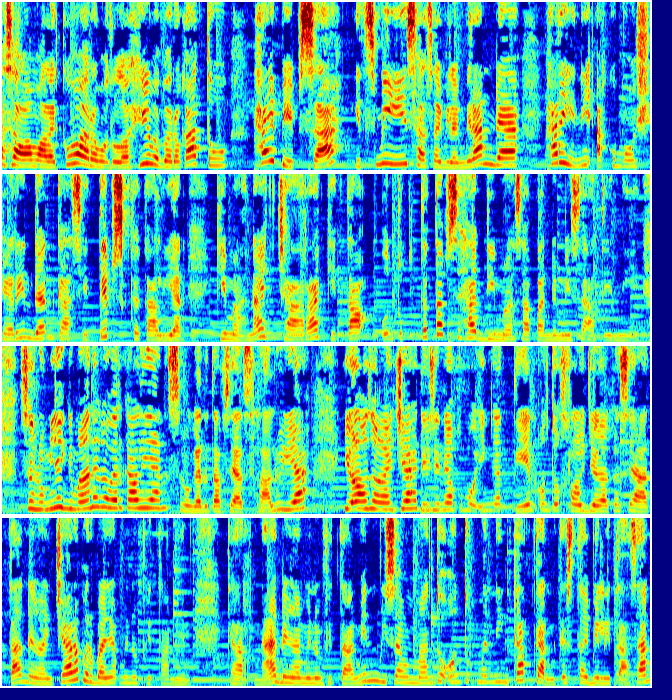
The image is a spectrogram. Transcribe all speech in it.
Assalamualaikum warahmatullahi wabarakatuh. Hai Pipsa, it's me Salsabila Miranda. Hari ini aku mau sharing dan kasih tips ke kalian Gimana cara kita untuk tetap sehat di masa pandemi saat ini. Sebelumnya gimana kabar kalian? Semoga tetap sehat selalu ya. Yuk langsung aja, di sini aku mau ingetin untuk selalu jaga kesehatan dengan cara berbanyak minum vitamin. Karena dengan minum vitamin bisa membantu untuk meningkatkan kestabilitasan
